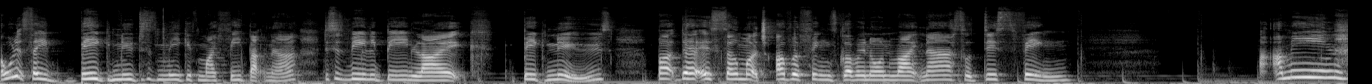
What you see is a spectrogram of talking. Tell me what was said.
I wouldn't say big news. This is me giving my feedback now. This has really been like big news, but there is so much other things going on right now. So this thing I mean,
